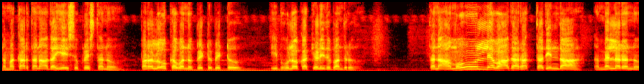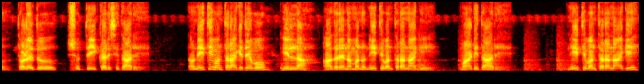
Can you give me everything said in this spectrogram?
ನಮ್ಮ ಕರ್ತನಾದ ಯೇಸು ಕ್ರಿಸ್ತನು ಪರಲೋಕವನ್ನು ಬಿಟ್ಟು ಬಿಟ್ಟು ಈ ಭೂಲೋಕಕ್ಕೆ ಇಳಿದು ಬಂದರು. ತನ್ನ ಅಮೂಲ್ಯವಾದ ರಕ್ತದಿಂದ ನಮ್ಮೆಲ್ಲರನ್ನು ತೊಳೆದು ಶುದ್ಧೀಕರಿಸಿದ್ದಾರೆ. ನಾವು ನೀತಿವಂತರಾಗಿದ್ದೇವೋ? ಇಲ್ಲ. ಆದರೆ ನಮ್ಮನ್ನು ನೀತಿವಂತರನ್ನಾಗಿ ಮಾಡಿದ್ದಾರೆ. ನೀತಿವಂತರನ್ನಾಗಿ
